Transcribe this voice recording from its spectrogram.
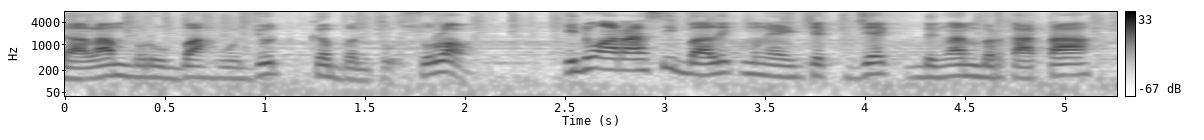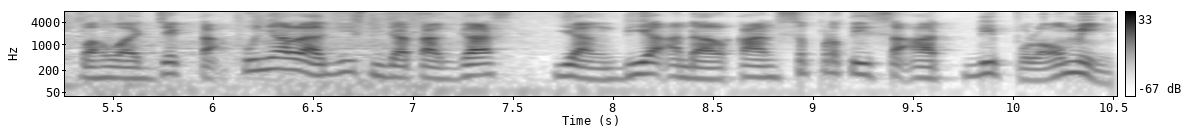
dalam berubah wujud ke bentuk sulong. Inu Arasi balik mengejek Jack dengan berkata bahwa Jack tak punya lagi senjata gas yang dia andalkan seperti saat di Pulau Ming.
